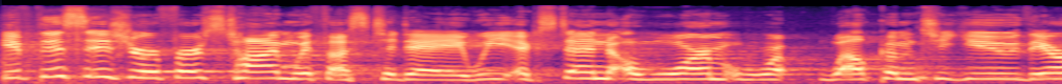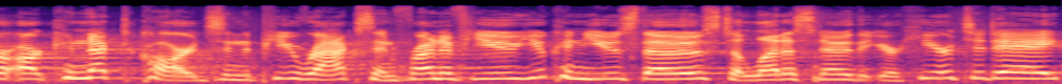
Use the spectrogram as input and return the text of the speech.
If this is your first time with us today, we extend a warm welcome to you. There are connect cards in the pew racks in front of you. You can use those to let us know that you're here today.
